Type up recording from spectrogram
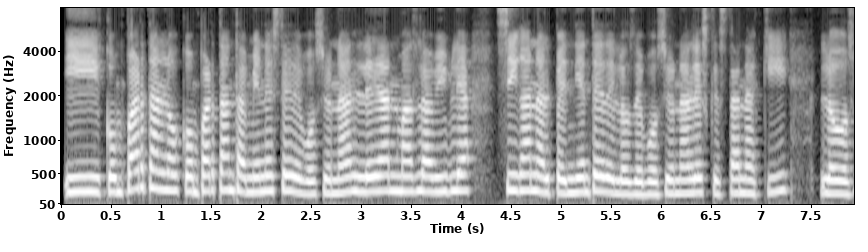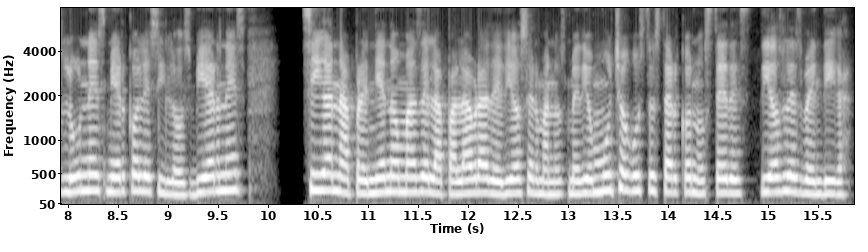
Y compártanlo, compartan también este devocional, lean más la Biblia, sigan al pendiente de los devocionales que están aquí los lunes, miércoles y los viernes. Sigan aprendiendo más de la palabra de Dios, hermanos. Me dio mucho gusto estar con ustedes. Dios les bendiga.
